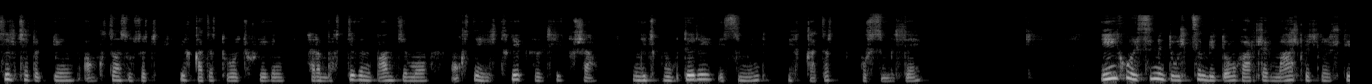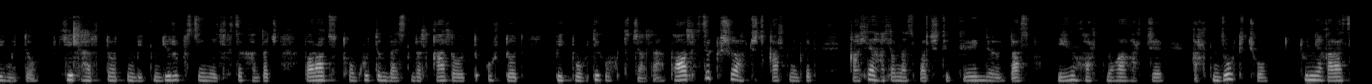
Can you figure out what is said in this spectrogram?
сэлж чаддгийн онгоцноос өсөж их газар төрүүлж хүрэхийг нь харин бусдыг нь банж юм уу онгоцны хилтгэхийг хэрэглэхийг тушаав. Ингэж бүгдээрээ эсэм минь их газарт хүрсэн билээ. Ийхүү эсэм минь үлдсэн бид уг арлыг маалт гэж нэрлэдгийг мэдв. Хил хардууд нь бидэнд ерөг бүсийн нэлгэцэг хандаж бороо зүтгэн хүтэн байсан тул гал өртөөд бид бүгдийг угтаж авлаа. Пол эцэг гişүү авчиж галд нэмэхэд галын халуунаас болж тэдний удаас нэгэн хорт мугаа гарч ирээд галт нь зүгтчихв. Түүний гараас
